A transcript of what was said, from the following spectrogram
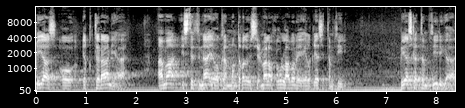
qiyaas oo iqtiraani ah ama istinaai oo kan mantiqada isticmaala wuxuu u laabanaya ila qiyaas tamhiili qiyaaska tamhiiliga ah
